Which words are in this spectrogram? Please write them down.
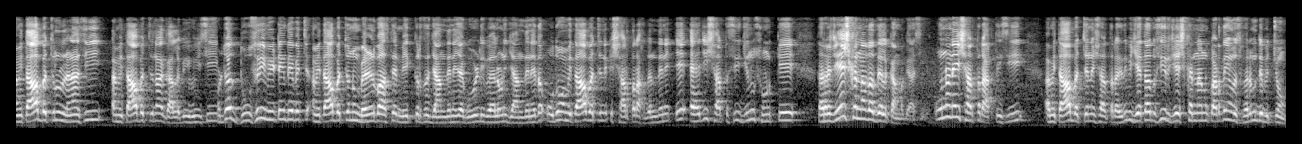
ਅਮਿਤਾਭ ਬੱਚਨ ਨੂੰ ਲੈਣਾ ਸੀ, ਅਮਿਤਾਭ ਬੱਚਨ ਨਾਲ ਗੱਲ ਵੀ ਹੋਈ ਸੀ। ਜਦੋਂ ਦੂਸਰੀ ਮੀਟਿੰਗ ਦੇ ਵਿੱਚ ਅਮਿਤਾਭ ਬੱਚਨ ਨੂੰ ਮਿਲਣ ਵਾਸਤੇ ਮੇਕਰਸ ਜਾਂਦੇ ਨੇ ਜਾਂ ਗੋਲਡੀ ਵੈਲੋਨੀ ਜਾਂਦੇ ਨੇ, ਤਾਂ ਉਦੋਂ ਅਮਿਤਾਭ ਬੱਚਨ ਇੱਕ ਸ਼ਰਤ ਰੱਖ ਦਿੰਦੇ ਨੇ। ਇਹ ਇਹੋ ਜਿਹੀ ਸ਼ਰਤ ਸੀ ਜਿਹਨੂੰ ਸੁਣ ਕੇ ਰਜੇਸ਼ ਖੰਨਾ ਦਾ ਦਿਲ ਕੰਬ ਗਿਆ ਸੀ। ਉਹਨਾਂ ਨੇ ਇਹ ਸ਼ਰਤ ਰੱਖਤੀ ਸੀ, ਅਮਿਤਾਭ ਬੱਚਨ ਨੇ ਸ਼ਰਤ ਰੱਖਦੀ ਵੀ ਜੇ ਤਾਂ ਤੁਸੀਂ ਰਜੇਸ਼ ਖੰਨਾ ਨੂੰ ਕੱਢਦੇ ਹੋ ਇਸ ਫਿਲਮ ਦੇ ਵਿੱਚੋਂ,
